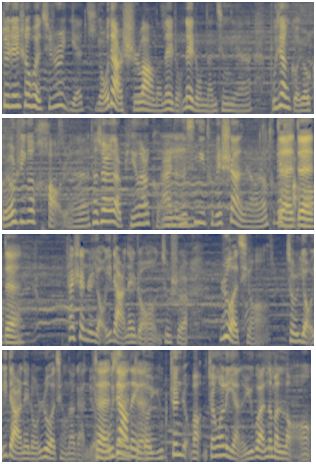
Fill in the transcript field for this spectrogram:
对这社会其实也有点失望的那种那种男青年，不像葛优，葛优是一个好人，他虽然有点贫，有点可爱，但他心地特别善良，然后特别好。对对对，他甚至有一点那种就是热情，就是有一点那种热情的感觉，不像那个于真正王张国立演的于冠那么冷。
